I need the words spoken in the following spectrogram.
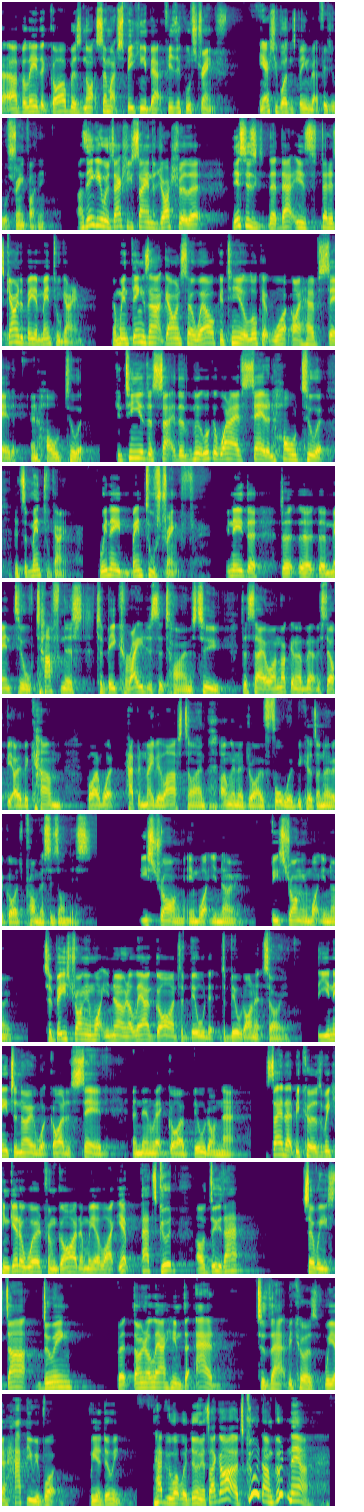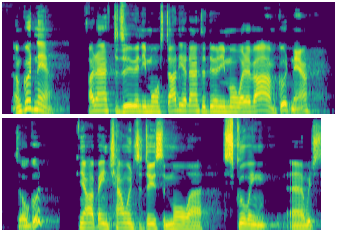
I believe that God was not so much speaking about physical strength. He actually wasn't speaking about physical strength, I think. I think he was actually saying to Joshua that this is, that that is, that it's going to be a mental game. And when things aren't going so well, continue to look at what I have said and hold to it. Continue to say, look at what I have said and hold to it. It's a mental game. We need mental strength. We need the, the, the, the mental toughness to be courageous at times too, to say, well, I'm not going to let myself be overcome by what happened maybe last time. I'm going to drive forward because I know that God's promise is on this. Be strong in what you know. Be strong in what you know. So be strong in what you know and allow God to build it, to build on it, sorry. You need to know what God has said and then let God build on that. say that because we can get a word from God and we are like, yep, that's good, I'll do that. So we start doing, but don't allow Him to add to that because we are happy with what we are doing. happy with what we're doing. It's like, oh, it's good, I'm good now. I'm good now. I don't have to do any more study, I don't have to do any more whatever. Oh, I'm good now. It's all good. You know, I've been challenged to do some more uh, schooling, uh, which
